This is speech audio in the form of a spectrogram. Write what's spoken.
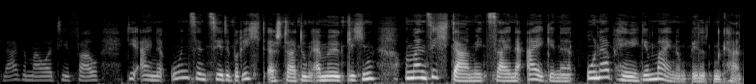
Klagemauer TV, die eine unzensierte Berichterstattung ermöglichen und man sich damit seine eigene, unabhängige Meinung bilden kann.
